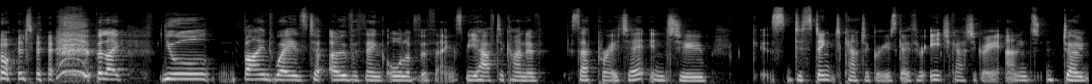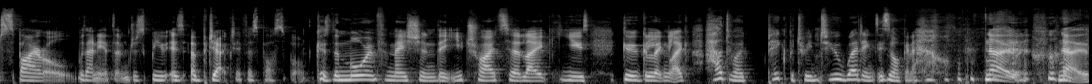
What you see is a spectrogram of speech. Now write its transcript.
no idea, but like you'll find ways to overthink all of the things, but you have to kind of separate it into distinct categories go through each category and don't spiral with any of them just be as objective as possible because the more information that you try to like use googling like how do i pick between two weddings is not going to help no no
